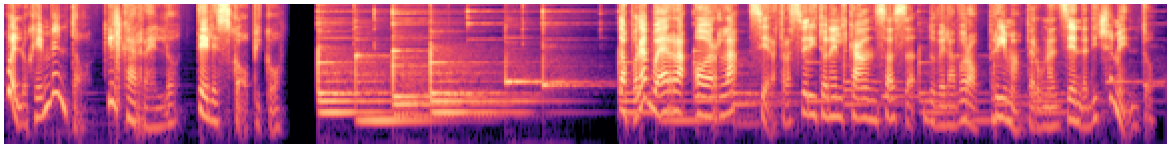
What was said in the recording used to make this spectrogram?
quello che inventò il carrello telescopico. Dopo la guerra, Orla si era trasferito nel Kansas, dove lavorò prima per un'azienda di cemento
